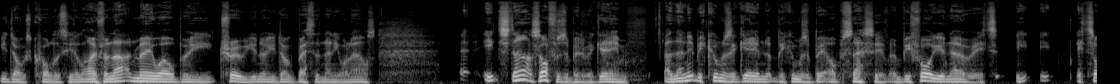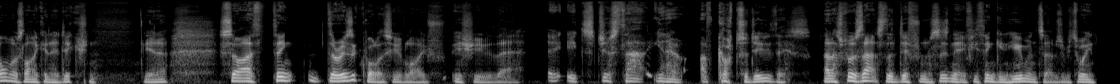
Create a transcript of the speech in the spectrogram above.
your dog's quality of life. And that may well be true. You know your dog better than anyone else it starts off as a bit of a game and then it becomes a game that becomes a bit obsessive and before you know it, it, it, it's almost like an addiction you know? So i think there is a quality of life issue there. It's just that you know i've got to do this. And i suppose that's the difference isn't it? If you think in human terms between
